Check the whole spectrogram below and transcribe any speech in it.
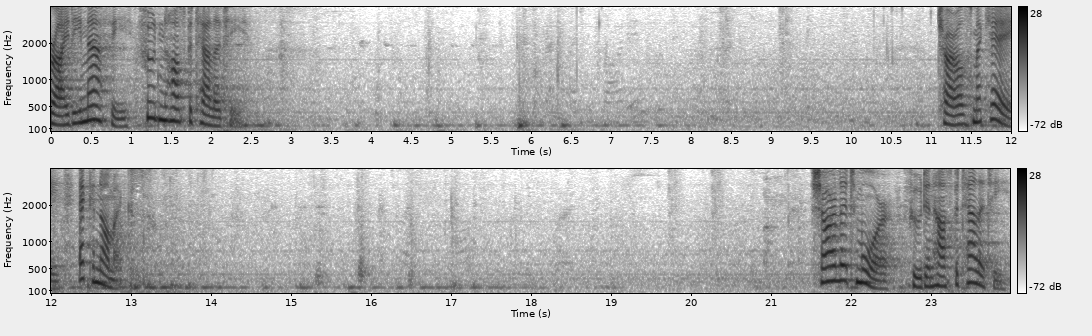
Bridie Matthey, Food and Hospitality. Charles McKay, Economics. Charlotte Moore, Food and Hospitality.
